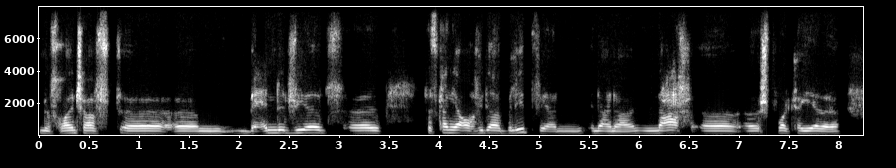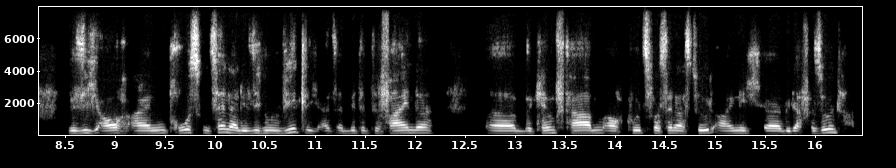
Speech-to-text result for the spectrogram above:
eine Freundschaft äh, ähm, beendet wird, äh, das kann ja auch wieder belebt werden in einer Nachsportkarriere, äh, wie sich auch ein Prost und Senna, die sich nun wirklich als erbitterte Feinde äh, bekämpft haben, auch kurz vor Sennas Tod eigentlich äh, wieder versöhnt haben.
